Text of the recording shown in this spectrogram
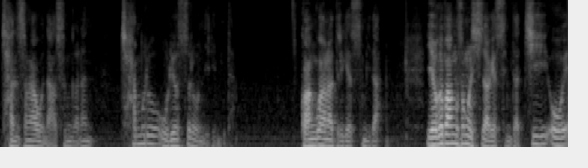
찬성하고 나선 것은 참으로 우려스러운 일입니다. 광고 하나 드리겠습니다. 영어 방송을 시작했습니다. GOA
